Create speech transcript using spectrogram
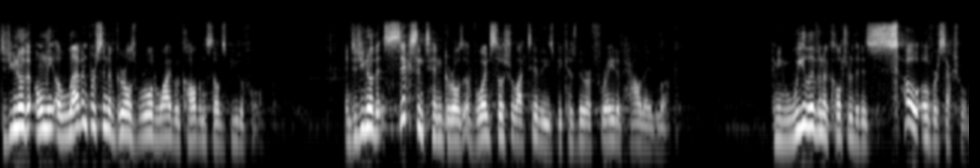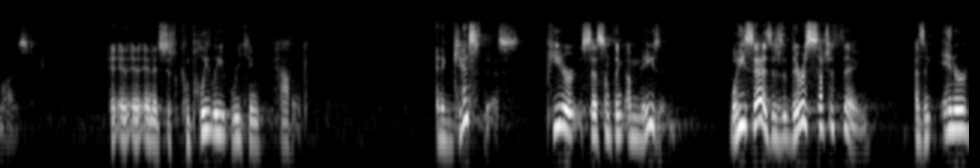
Did you know that only 11% of girls worldwide would call themselves beautiful? And did you know that 6 in 10 girls avoid social activities because they're afraid of how they look? I mean, we live in a culture that is so over sexualized, and, and, and it's just completely wreaking havoc. And against this, Peter says something amazing. What he says is that there is such a thing as an inner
